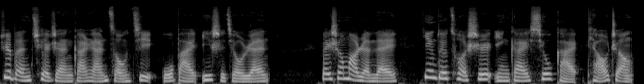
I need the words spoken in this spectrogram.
日本确诊感染总计五百一十九人。卫生贸认为，应对措施应该修改调整，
